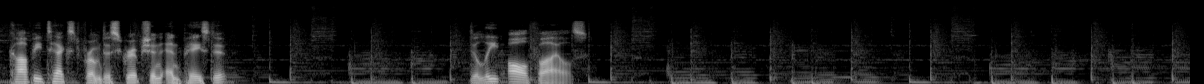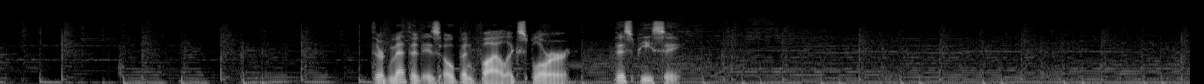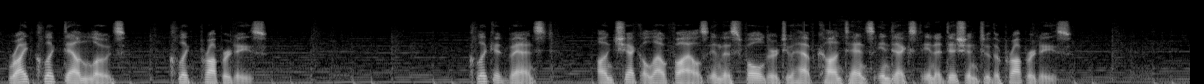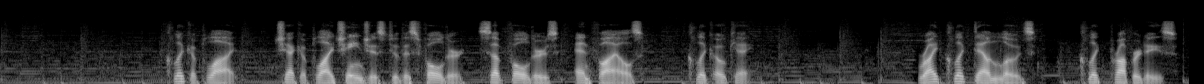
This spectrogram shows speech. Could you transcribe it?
Copy text from description and paste it. Delete all files. Third method is Open File Explorer, this PC. Right-click Downloads, click Properties. Click Advanced, uncheck Allow files in this folder to have contents indexed in addition to the properties. Click Apply, check Apply changes to this folder, subfolders, and files, click OK. Right-click Downloads, click Properties.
